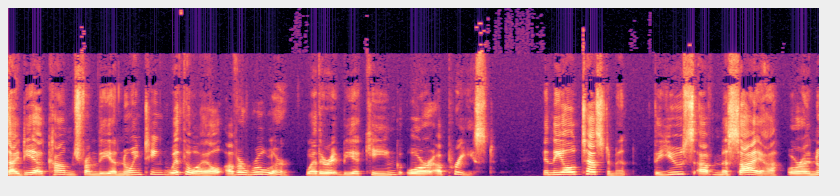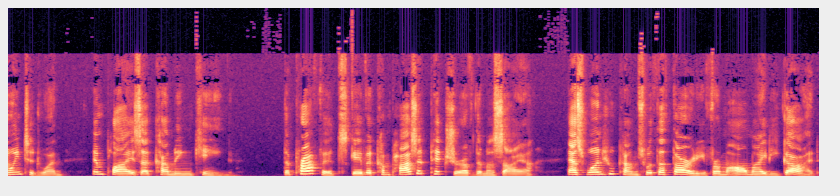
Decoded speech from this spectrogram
idea comes from the anointing with oil of a ruler, whether it be a king or a priest. In the Old Testament, the use of Messiah or anointed one implies a coming king. The prophets gave a composite picture of the Messiah as one who comes with authority from Almighty God,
